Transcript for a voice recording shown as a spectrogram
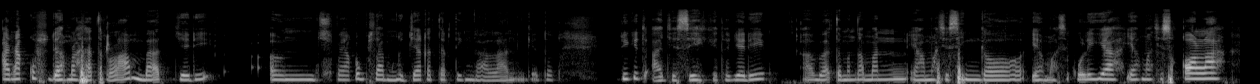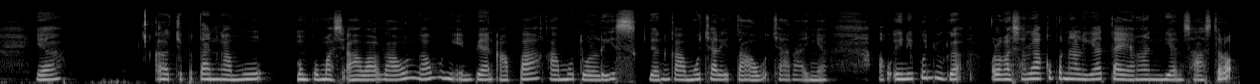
karena aku sudah merasa terlambat jadi um, supaya aku bisa mengejar ketertinggalan gitu. Jadi gitu aja sih gitu. Jadi uh, buat teman-teman yang masih single yang masih kuliah yang masih sekolah ya uh, cepetan kamu mumpung masih awal tahun kamu punya impian apa kamu tulis dan kamu cari tahu caranya. Aku ini pun juga kalau nggak salah aku pernah lihat tayangan Dian Sastro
